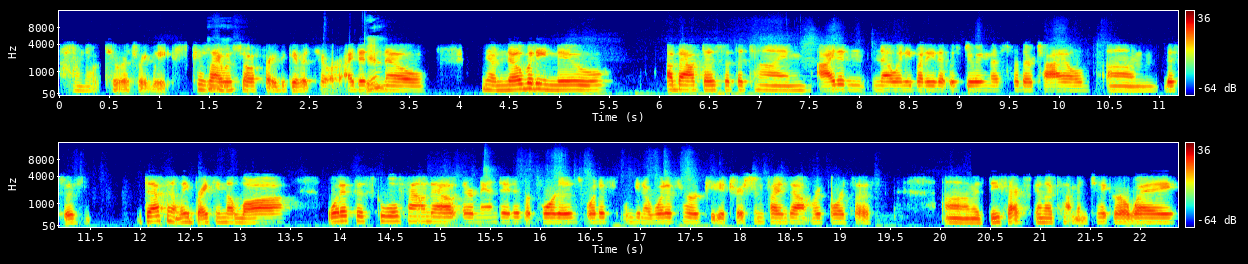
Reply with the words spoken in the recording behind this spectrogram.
I don't know, two or three weeks because mm-hmm. I was so afraid to give it to her. I didn't yeah. know, you know, nobody knew about this at the time. I didn't know anybody that was doing this for their child. Um, this was definitely breaking the law. What if the school found out their mandated report is? What if, you know, what if her pediatrician finds out and reports us? Um, is DFCS going to come and take her away?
